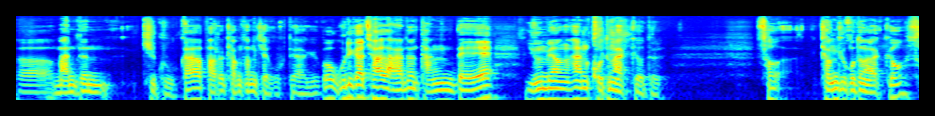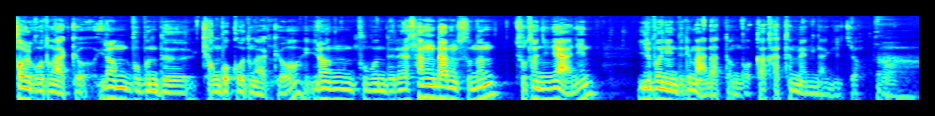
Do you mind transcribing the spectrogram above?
어, 만든 기구가 바로 경성제국대학이고 우리가 잘 아는 당대의 유명한 고등학교들 서 경기고등학교, 서울고등학교 이런 부분들 경복고등학교 이런 부분들의 상당수는 조선인이 아닌 일본인들이 많았던 것과 같은 맥락이죠. 아,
